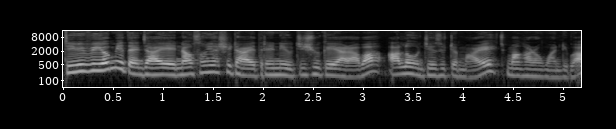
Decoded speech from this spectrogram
ဒီဗီဒီယိုမြေတန်ကြားရဲ့နောက်ဆုံးရရှိထားတဲ့သတင်းတွေကိုကြည့်ရှုခဲ့ရတာပါအားလုံးကျေးဇူးတင်ပါတယ်ကျွန်မကတော့ဝန်ဒီပါ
